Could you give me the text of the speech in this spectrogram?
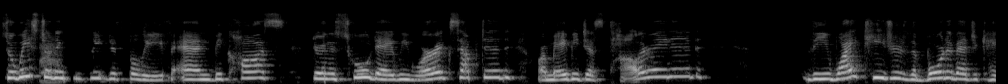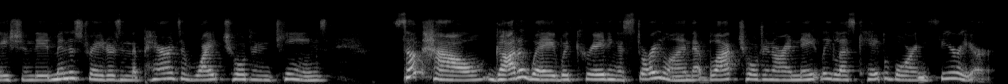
So we stood in complete disbelief. And because during the school day we were accepted or maybe just tolerated, the white teachers, the Board of Education, the administrators, and the parents of white children and teens somehow got away with creating a storyline that Black children are innately less capable or inferior.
